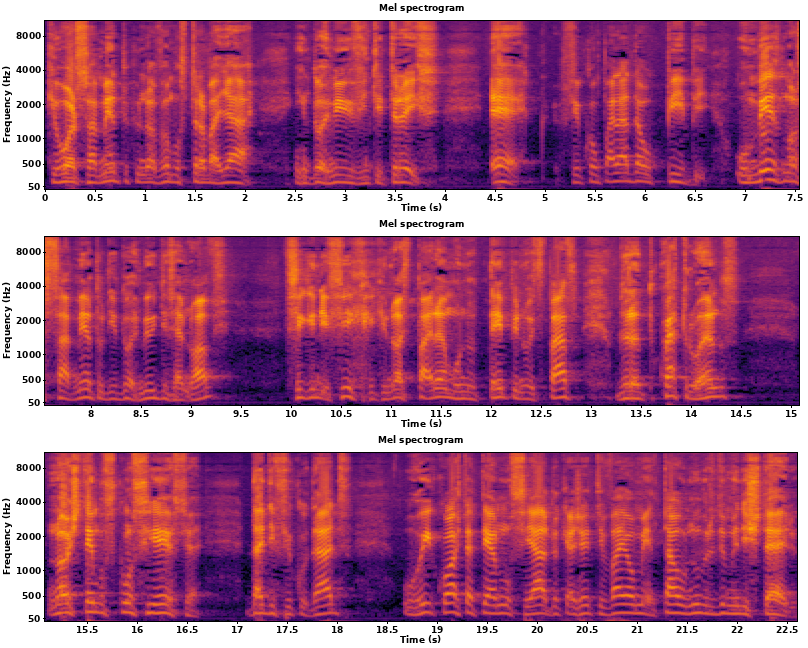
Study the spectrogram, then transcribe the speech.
que o orçamento que nós vamos trabalhar em 2023 é, se comparado ao PIB, o mesmo orçamento de 2019, significa que nós paramos no tempo e no espaço durante quatro anos. Nós temos consciência das dificuldades. O Rui Costa tem anunciado que a gente vai aumentar o número do ministério,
